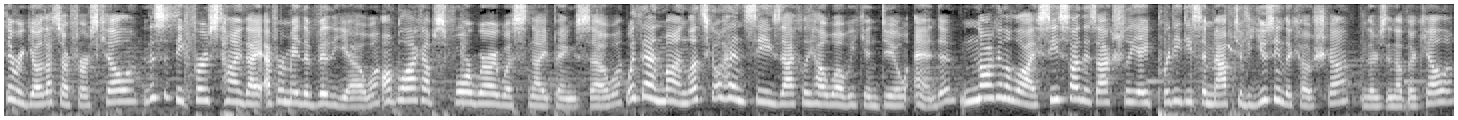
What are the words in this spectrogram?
there we go, that's our first kill. And this is the first time that I ever made a video on Black Ops 4 where I was sniping, so with that in mind, let's go ahead and see exactly how well we can do. And, not gonna lie, Seaside is actually a pretty decent map to be using the Koshka. And there's another kill.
